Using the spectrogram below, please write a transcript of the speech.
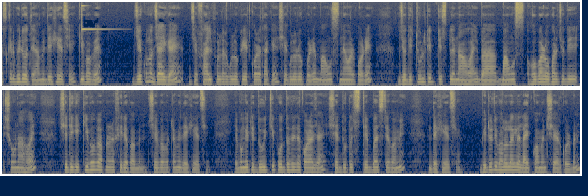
আজকের ভিডিওতে আমি দেখিয়েছি কীভাবে যে কোনো জায়গায় যে ফাইল ফোল্ডারগুলো ক্রিয়েট করে থাকে, সেগুলোর উপরে মাউস নেওয়ার পরে যদি টুল টিপ ডিসপ্লে না হয় বা মাউস হোভার ওভার যদি শো না হয়, সেটিকে কীভাবে আপনারা ফিরে পাবেন? সেই ব্যাপারটা আমি দেখিয়েছি। এবং এটি দুইটি পদ্ধতিতে করা যায়, সে দুটো স্টেপ বাই স্টেপ আমি দেখিয়েছি। ভিডিওটি ভালো লাগলে লাইক কমেন্ট শেয়ার করবেন।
